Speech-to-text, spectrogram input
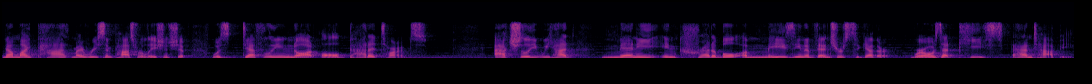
Now, my past, my recent past relationship was definitely not all bad at times. Actually, we had many incredible, amazing adventures together where I was at peace and happy.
